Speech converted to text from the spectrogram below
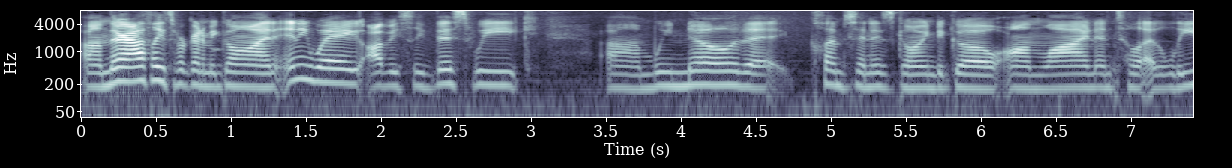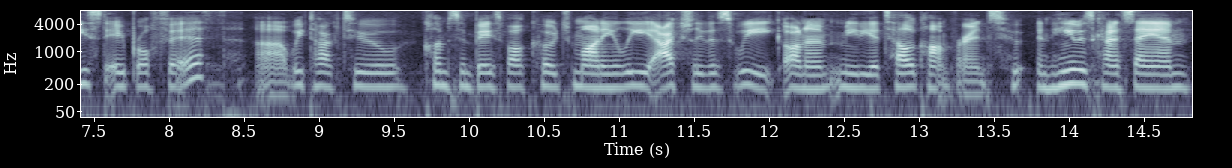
um, their athletes were going to be gone anyway, obviously this week. Um, we know that Clemson is going to go online until at least April 5th. Uh, we talked to Clemson baseball coach Monte Lee actually this week on a media teleconference, and he was kind of saying,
